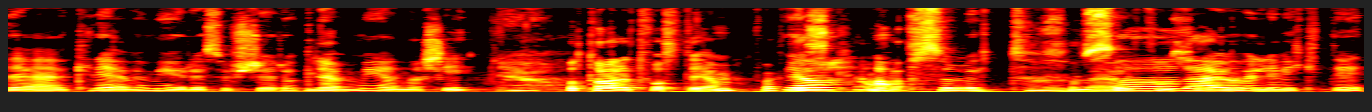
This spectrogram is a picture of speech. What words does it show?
det krever mye ressurser og krever Ja. mye energi. Og tar et fosterhjem, faktisk. Ja, absolutt. Så det er Så det er jo veldig viktig.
